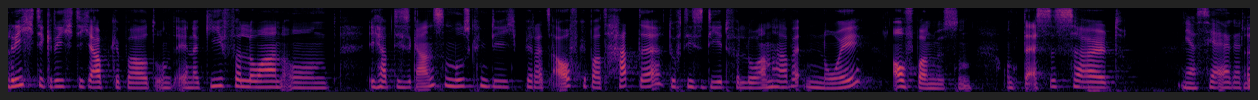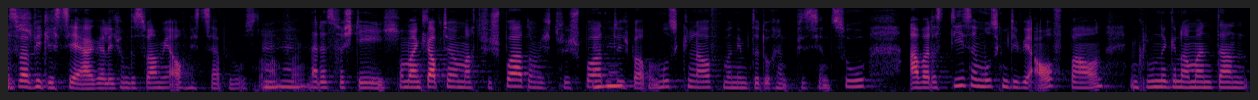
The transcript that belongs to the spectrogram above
richtig, richtig abgebaut und Energie verloren und ich habe diese ganzen Muskeln, die ich bereits aufgebaut hatte, durch diese Diät verloren habe, neu aufbauen müssen. Und das ist halt ja, sehr ärgerlich. Es war wirklich sehr ärgerlich und das war mir auch nicht sehr bewusst am mhm. Anfang. Na, das verstehe ich. Und man glaubt ja, man macht viel Sport, man macht viel Sport, mhm. natürlich baut man Muskeln auf, man nimmt dadurch ein bisschen zu. Aber dass diese Muskeln, die wir aufbauen, im Grunde genommen dann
